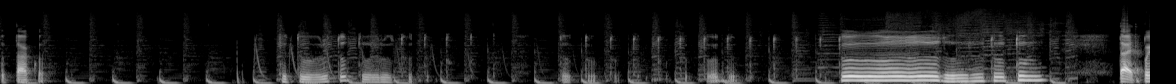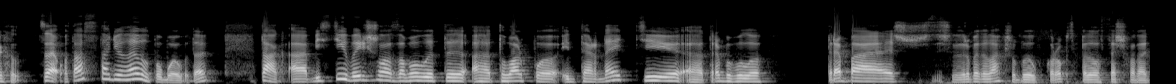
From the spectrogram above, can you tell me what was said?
Отак от. Тутуру, Давайте, поїхали. Це от останній левел, по-моєму, так? Так, а Місті вирішила замовити а, товар по інтернеті. А, треба було. Треба зробити так, щоб в коробці подалося те, що вона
